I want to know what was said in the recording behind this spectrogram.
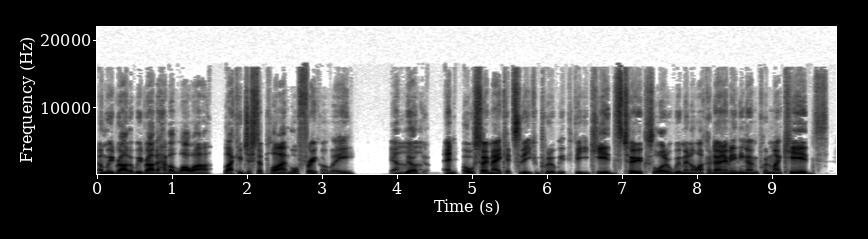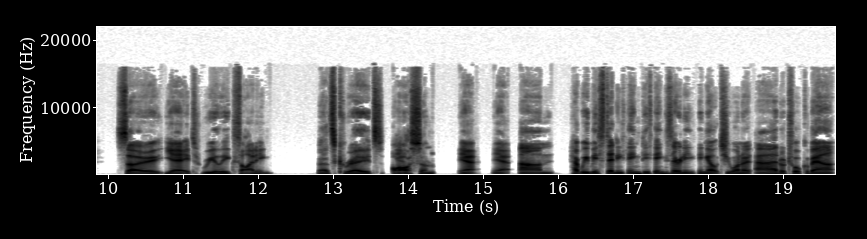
And we'd rather, we'd rather have a lower, like, and just apply it more frequently. Um, Yep. And also make it so that you can put it with for your kids too, because a lot of women are like, I don't have anything I can put in my kids. So yeah, it's really exciting. That's great. Awesome. Yeah, yeah. Um, have we missed anything? Do you think is there anything else you want to add or talk about?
